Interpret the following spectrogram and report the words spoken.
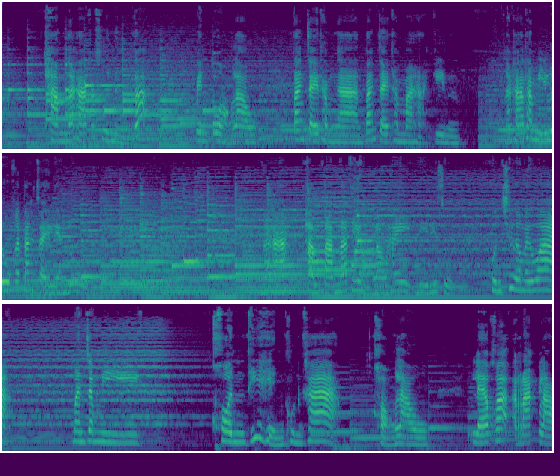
ำทำนะคะ ก็คือหนึ่งก็เป็นตัวของเราตั้งใจทำงาน ตั้งใจทำมาหากินนะคะ ถ้ามีลูกก็ตั้งใจเลี้ยงลูกนะคะทำตามหน้าที่ของเราให้ดีที่สุด คุณเชื่อไหมว่ามันจะมีคนที่เห็นคุณค่าของเรา แล้วก็รักเรา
